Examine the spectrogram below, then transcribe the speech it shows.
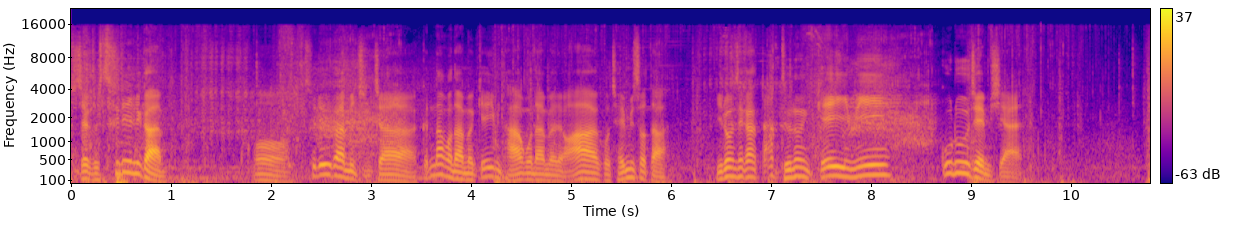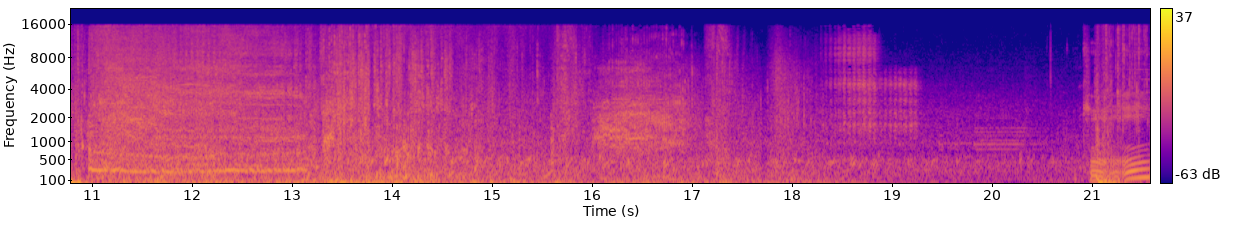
진짜 그 스릴감. 어 스릴감이 진짜 끝나고 나면 게임 다 하고 나면 아 그거 재밌었다. 이런 생각 딱 드는 게임이 꾸루잼샷 오케이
